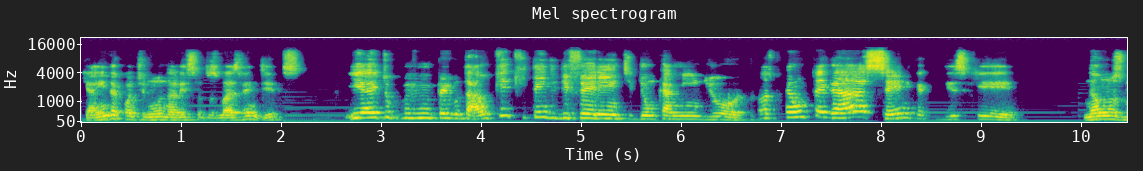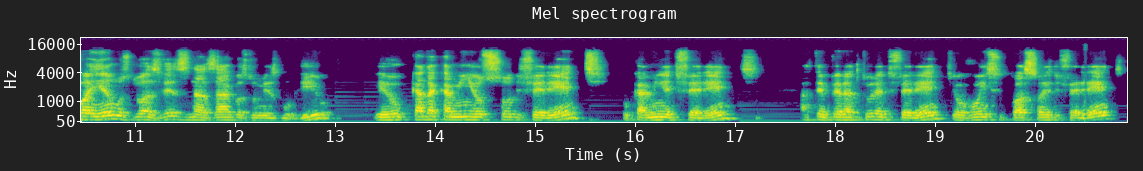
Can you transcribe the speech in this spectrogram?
que ainda continua na lista dos mais vendidos. E aí tu me perguntar, o que, que tem de diferente de um caminho de outro? Nós podemos pegar a Sêneca, que diz que não nos banhamos duas vezes nas águas do mesmo rio. Eu, cada caminho eu sou diferente, o caminho é diferente, a temperatura é diferente, eu vou em situações diferentes,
